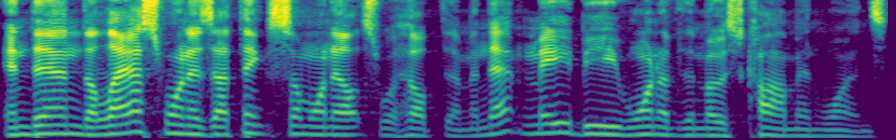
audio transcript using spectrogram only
And then the last one is I think someone else will help them. And that may be one of the most common ones.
